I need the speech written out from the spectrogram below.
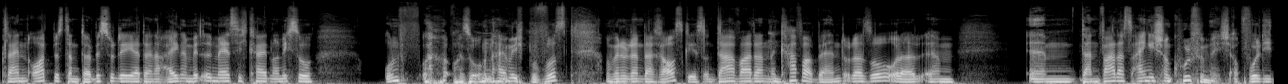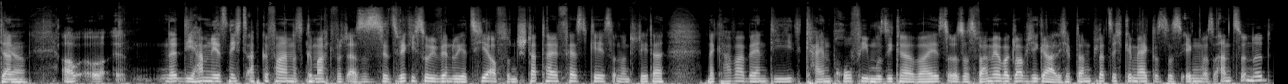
kleinen Ort bist, dann, dann bist du dir ja deine eigene Mittelmäßigkeit noch nicht so, so unheimlich bewusst. Und wenn du dann da rausgehst und da war dann eine Coverband oder so oder ähm, ähm, dann war das eigentlich schon cool für mich, obwohl die dann, ja. äh, ne, die haben jetzt nichts Abgefahrenes gemacht. Also es ist jetzt wirklich so, wie wenn du jetzt hier auf so ein Stadtteilfest gehst und dann steht da eine Coverband, die kein Profimusiker weiß oder so. Das war mir aber, glaube ich, egal. Ich habe dann plötzlich gemerkt, dass das irgendwas anzündet.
